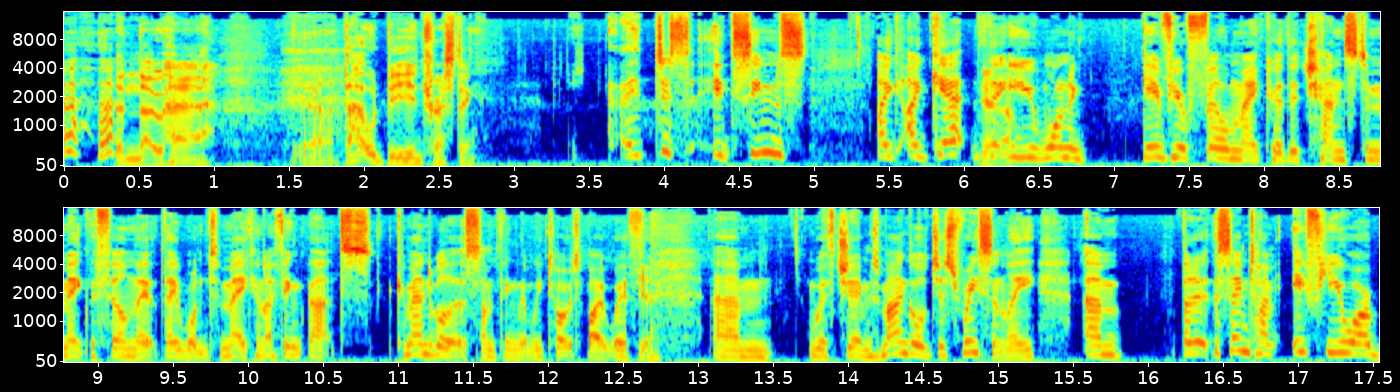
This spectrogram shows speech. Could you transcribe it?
and no hair. Yeah. That would be interesting. it just it seems I, I get Yeah. that you want to give your filmmaker the chance to make the film that they want to make and I think that's commendable that's something that we talked about with Yeah. um, with James Mangold just recently um, but at the same time if you are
